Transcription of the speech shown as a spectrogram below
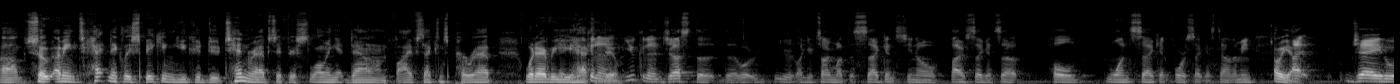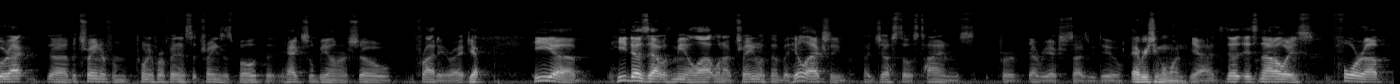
Um, so, I mean, technically speaking, you could do 10 reps if you're slowing it down on five seconds per rep, whatever you, have can, to do. You can adjust the, the what you're, like you're talking about the seconds. You know, five seconds up, hold one second, four seconds down. I mean, Oh, yeah. I, Jay, who are at, uh, the trainer from 24 Fitness that trains us both, that actually will be on our show Friday, right? Yep. He uh, he does that with me a lot when I've trained with him, but he'll actually adjust those times for every exercise we do. Every single one. Yeah, it's it's not always four up,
